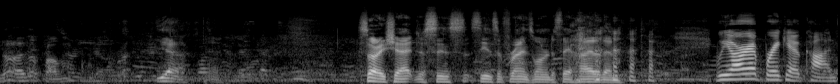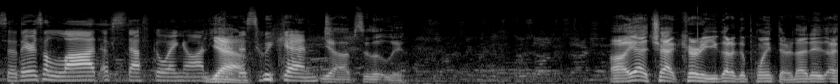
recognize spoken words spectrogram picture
No, no problem. Yeah. Sorry, chat. Just seeing, seeing some friends wanted to say hi to them. We are at Breakout Con, so there's a lot of stuff going on Yeah. here this weekend. yeah, absolutely. Uh, yeah, chat. Curry, you got a good point there. That is, I,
